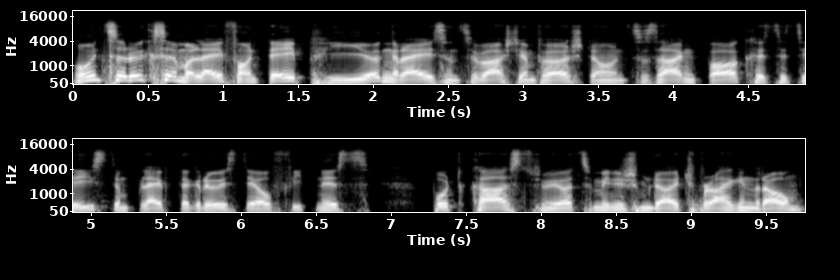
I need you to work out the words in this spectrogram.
Und zurück sind wir live on tape. Jürgen Reis und Sebastian Förster. Und zu sagen, PowerQuest ist und bleibt der größte auf Fitness-Podcast, ja, zumindest im deutschsprachigen Raum.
